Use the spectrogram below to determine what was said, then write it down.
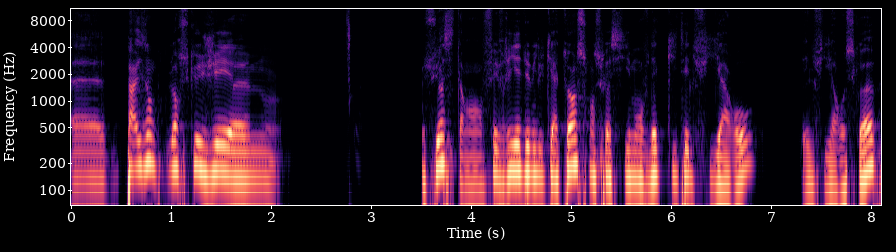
euh, par exemple, lorsque j'ai euh, je me c'était en février 2014, François Simon venait de quitter le Figaro et le Figaroscope.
